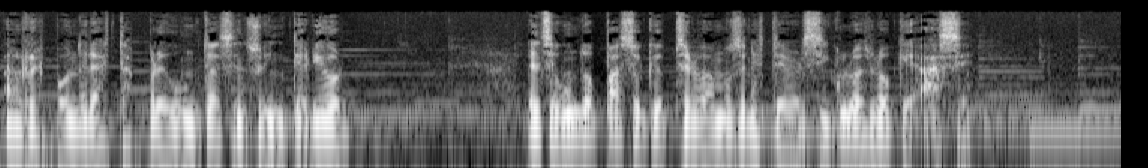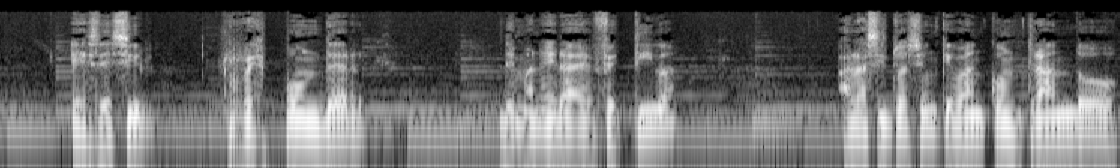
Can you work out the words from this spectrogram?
al responder a estas preguntas en su interior. El segundo paso que observamos en este versículo es lo que hace. Es decir, responder de manera efectiva a la situación que va encontrando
